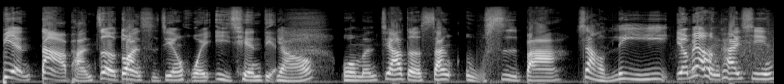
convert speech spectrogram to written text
便大盘这段时间回一千点，有。我们家的三五四八兆利有没有很开心？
